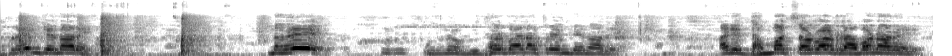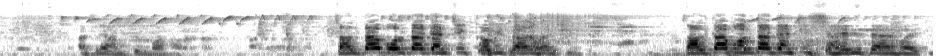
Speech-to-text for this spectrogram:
प्रेम देणारे नव्हे पूर्ण विदर्भाला प्रेम देणारे आणि धम्म चळवळ राबवणारे असे आमचे मामा चालता बोलता त्यांची कवी तयार व्हायची. चालता बोलता त्यांची शायरी तयार व्हायची.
